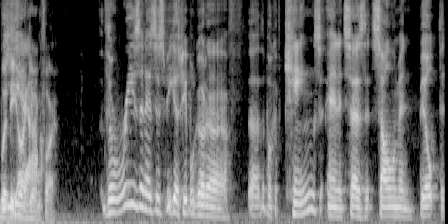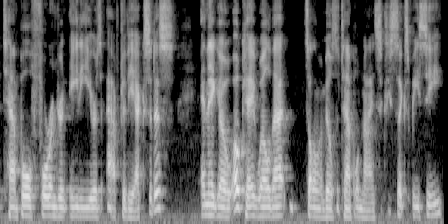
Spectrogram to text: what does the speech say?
would be Yeah. arguing for. The reason is just because people go to uh, the Book of Kings and it says that Solomon built the temple 480 years after the Exodus, and they go, okay, well that Solomon builds the temple 966 BC,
